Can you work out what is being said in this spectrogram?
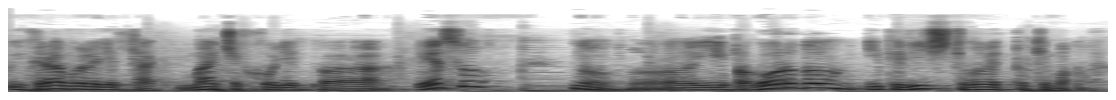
игра выглядит так. Мальчик ходит по лесу, ну, и по городу, и периодически ловит покемонов.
